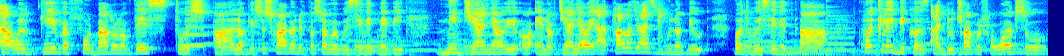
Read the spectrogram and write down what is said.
I will give a full bottle of this to a uh, lucky subscriber the person will receive it maybe mid-January or end of January I apologize you will not be able to receive it uh, quickly because I do travel for work so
